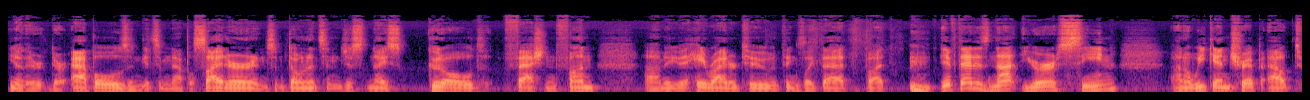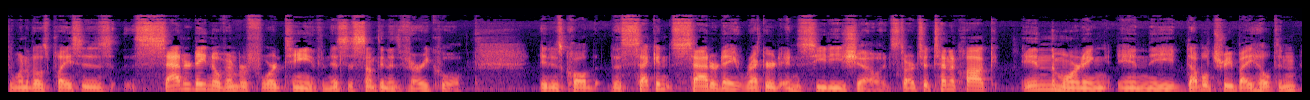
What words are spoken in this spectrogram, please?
you know their their apples and get some apple cider and some donuts and just nice good old fashioned fun. Uh, maybe a hayride or two and things like that. But if that is not your scene, on a weekend trip out to one of those places Saturday, November 14th. And this is something that's very cool. It is called the Second Saturday Record and CD Show. It starts at 10 o'clock in the morning in the Doubletree by Hilton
